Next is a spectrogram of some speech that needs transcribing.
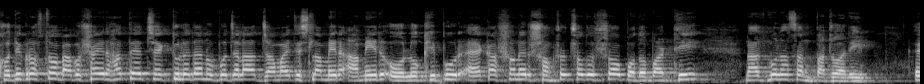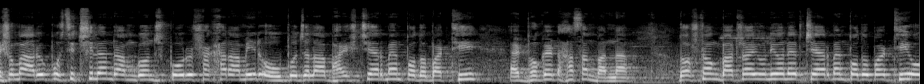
ক্ষতিগ্রস্ত ব্যবসায়ীর হাতে চেক তুলে দেন উপজেলা জামায়াত ইসলামের আমির ও লক্ষ্মীপুর এক আসনের সংসদ সদস্য পদপ্রার্থী নাজমুল হাসান পাটোয়ারি। এ সময় আরও উপস্থিত ছিলেন রামগঞ্জ পৌর শাখার আমির ও উপজেলা ভাইস চেয়ারম্যান পদপ্রার্থী অ্যাডভোকেট হাসান বান্না। দশ নং বাটরা ইউনিয়নের চেয়ারম্যান পদপ্রার্থী ও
